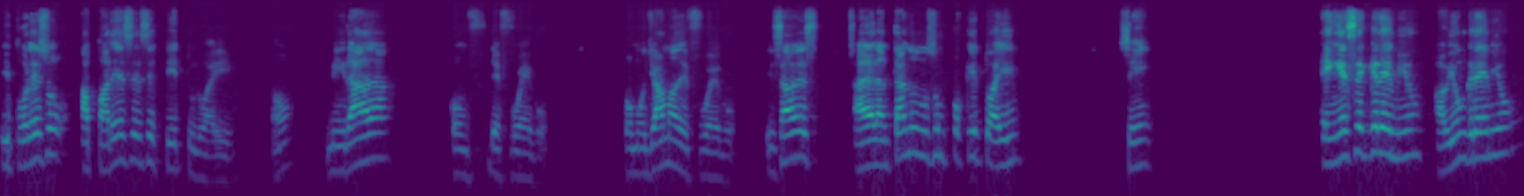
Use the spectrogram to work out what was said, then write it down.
Y por eso aparece ese título ahí, ¿no? Mirada de fuego, como llama de fuego. Y sabes, adelantándonos un poquito ahí, ¿sí? En ese gremio había un gremio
